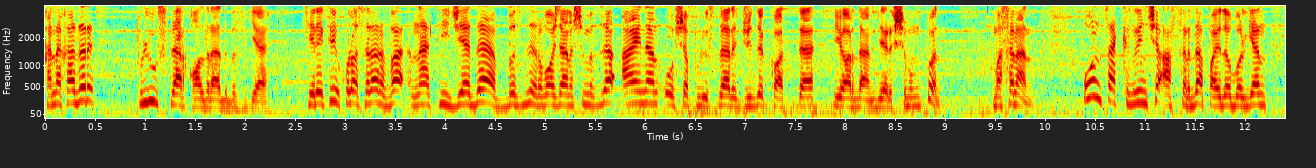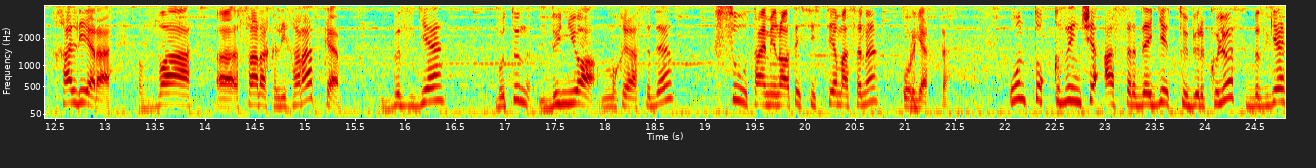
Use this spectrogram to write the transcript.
qanaqadir plyuslar qoldiradi bizga. Kerakli xulosalar va natijada bizni rivojlanishimizda aynan o'sha plyuslar juda katta yordam berishi mumkin. Masalan 18 asrda paydo bo'lgan xolera va e, sariq lixoradka bizga butun dunyo miqyosida suv ta'minoti sistemasini o'rgatdi. 19 asrdagi tuberkulyoz bizga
